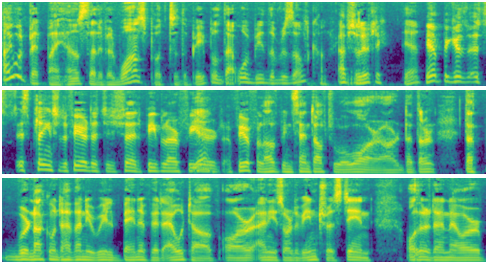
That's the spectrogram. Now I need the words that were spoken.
I would bet my house that if it was put to the people, that would be the result. Conor. Absolutely. Yeah. Yeah, because it's it's playing to the fear that you said people are feared, fearful of being sent off to a war, or that they're that we're not going to have any real benefit out of, or any sort of interest in, other than our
